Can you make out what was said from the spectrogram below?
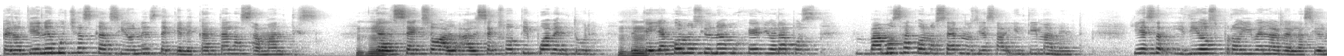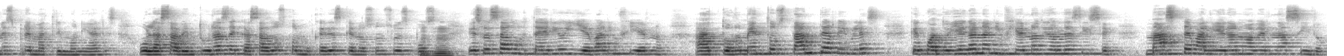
pero tiene muchas canciones de que le canta a las amantes y al sexo, al, sexo tipo aventura, de que ya conoció una mujer y ahora pues vamos a conocernos ya íntimamente. Y, eso, y Dios prohíbe las relaciones prematrimoniales o las aventuras de casados con mujeres que no son su esposa. Eso es adulterio y lleva al infierno, a tormentos tan terribles que cuando llegan al infierno Dios les dice, más te valiera no haber nacido.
